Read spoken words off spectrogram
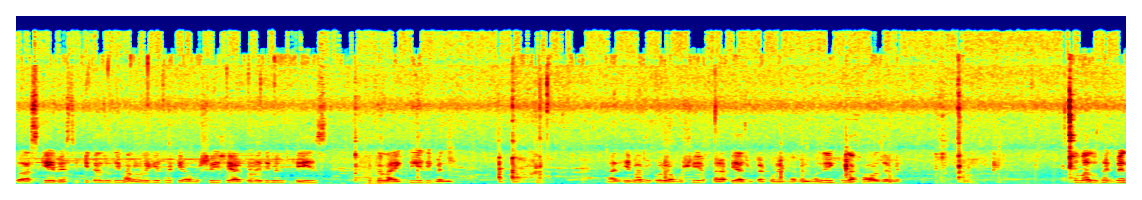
তো আজকের রেসিপিটা যদি ভালো লেগে থাকে, অবশ্যই শেয়ার করে দিবেন প্লিজ একটা লাইক দিয়ে দিবেন। আর এভাবে করে অবশ্যই আপনারা পেঁয়াজুটা করে খাবেন। অনেকগুলা খাওয়া যাবে। তো ভালো থাকবেন।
